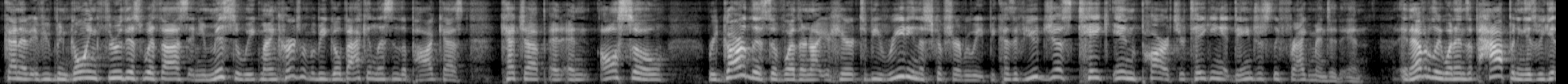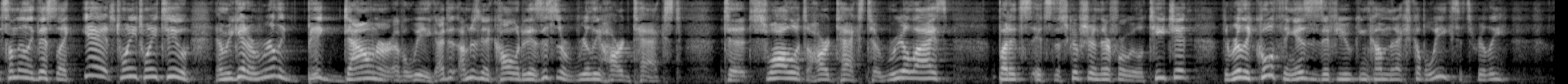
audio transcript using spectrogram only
kind of if you've been going through this with us and you miss a week, my encouragement would be go back and listen to the podcast, catch up, and, and also regardless of whether or not you're here, to be reading the scripture every week. Because if you just take in parts, you're taking it dangerously fragmented in. Inevitably, what ends up happening is we get something like this, like, yeah, it's 2022, and we get a really big downer of a week. I am just, going to call what it is. This is a really hard text to swallow, it's a hard text to realize, but it's, it's the scripture, and therefore we will teach it. The really cool thing is, is if you can come the next couple weeks, it's really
